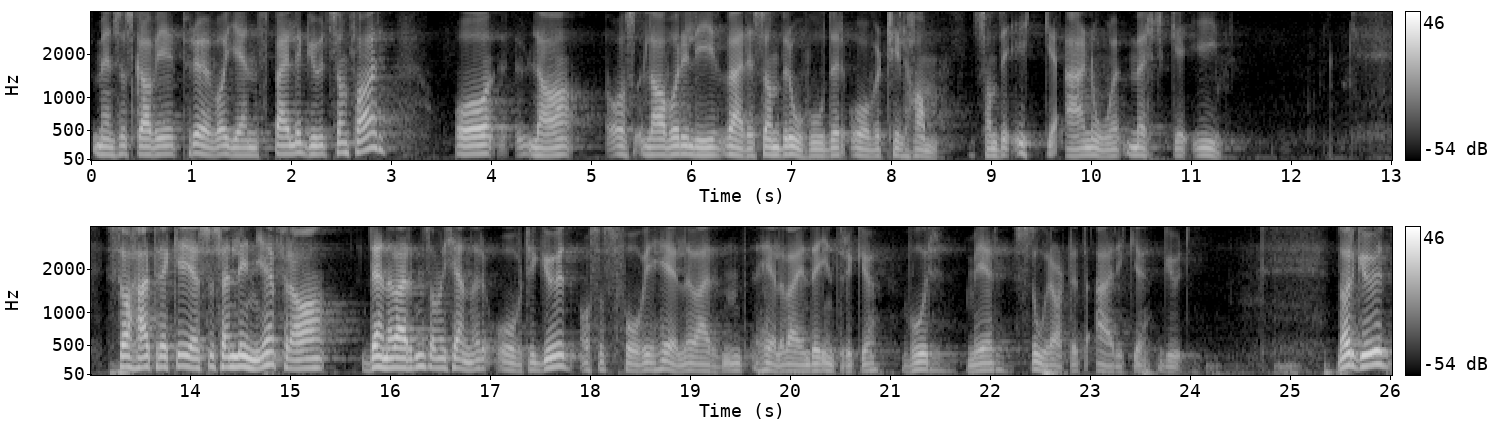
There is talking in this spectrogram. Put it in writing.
Men så skal vi prøve å gjenspeile Gud som far og la, oss, la våre liv være som brohoder over til ham, som det ikke er noe mørke i. Så her trekker Jesus en linje fra denne verden som vi kjenner, over til Gud, og så får vi hele, verden, hele veien det inntrykket hvor mer storartet er ikke Gud. Når Gud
